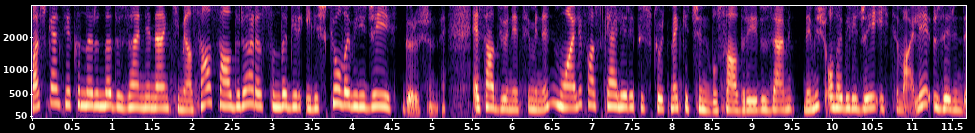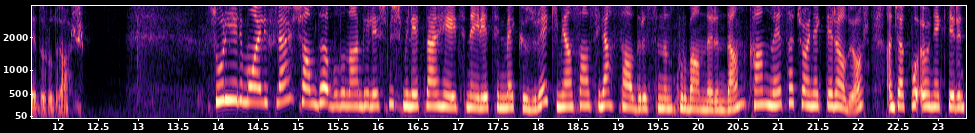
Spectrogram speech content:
başkent yakınlarında düzenlenen kimyasal saldırı arasında bir ilişki olabileceği görüşünde. Esad yönetiminin muhalif askerleri püskürtmek için bu saldırıyı düzen demiş olabileceği ihtimali üzerinde duruluyor. Suriyeli muhalifler Şam'da bulunan Birleşmiş Milletler heyetine iletilmek üzere kimyasal silah saldırısının kurbanlarından kan ve saç örnekleri alıyor. Ancak bu örneklerin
